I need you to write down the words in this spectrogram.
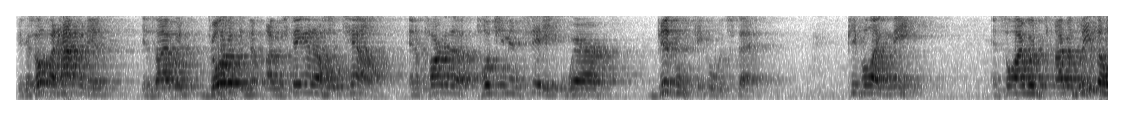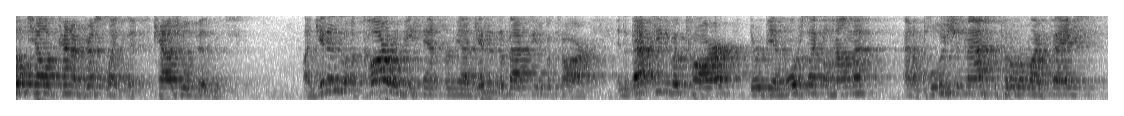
Because what would happen is, is I would go to, I was staying in a hotel in a part of the Ho Chi Minh City where business people would stay. People like me. And so I would, I would leave the hotel kind of dressed like this, casual business. I get into a car would be sent for me. I get into the back seat of a car. In the back seat of a car, there would be a motorcycle helmet and a pollution mask to put over my face.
